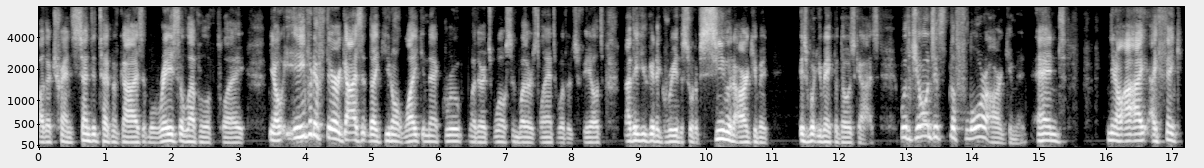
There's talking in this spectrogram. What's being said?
are the transcendent type of guys that will raise the level of play. You know, even if there are guys that like you don't like in that group, whether it's Wilson, whether it's Lance, whether it's Fields, I think you can agree the sort of ceiling argument is what you make with those guys. With Jones, it's the floor argument, and you know, I I think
